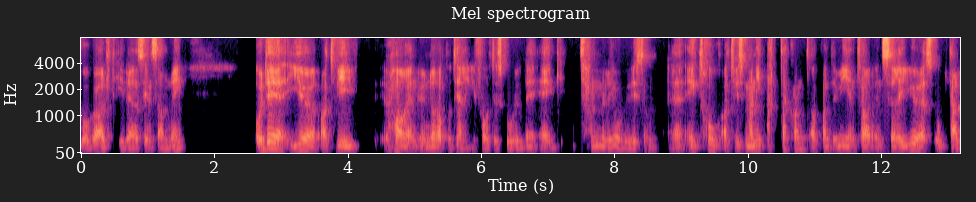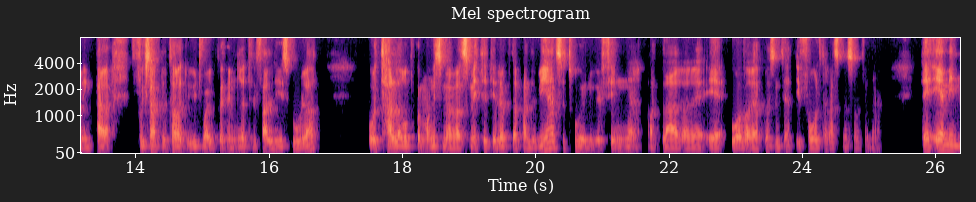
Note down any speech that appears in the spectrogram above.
går galt i deres innsamling. Og det gjør at vi har en underrapportering i forhold til skolen. Det er jeg temmelig overbevist om. Eh, jeg tror at hvis man i etterkant av pandemien tar en seriøs opptelling per f.eks. tar et utvalg på 100 tilfeldige skoler, og teller opp hvor mange som har vært smittet i løpet av pandemien, så tror jeg du vil finne at lærere er overrepresentert i forhold til resten av samfunnet. Det er min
